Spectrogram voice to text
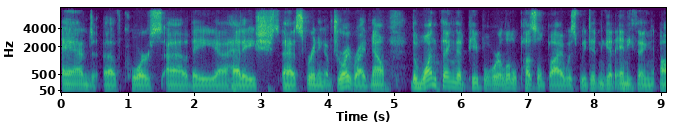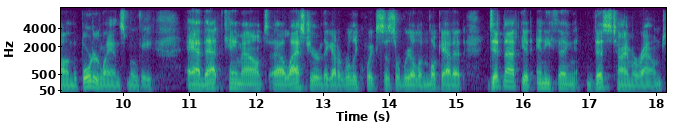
And of course, uh, they uh, had a sh- uh, screening of Joyride. Now, the one thing that people were a little puzzled by was we didn't get anything on the Borderlands movie. And that came out uh, last year. They got a really quick sizzle reel and look at it. Did not get anything this time around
